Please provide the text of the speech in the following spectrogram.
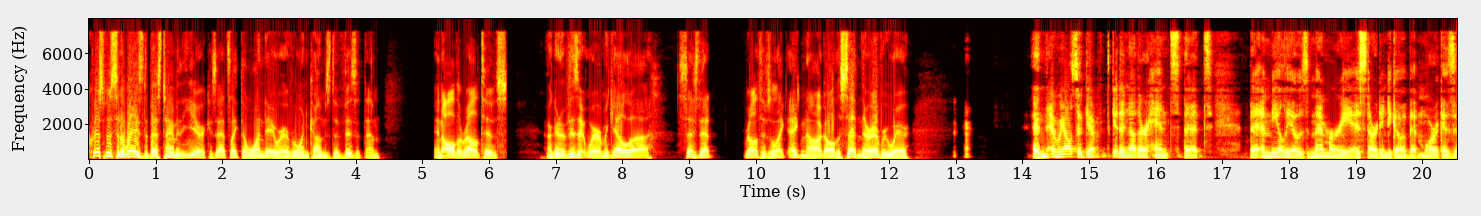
Christmas, in a way, is the best time of the year because that's like the one day where everyone comes to visit them. And all the relatives are going to visit where Miguel uh, says that relatives are like eggnog. All of a sudden, they're everywhere. And and we also get get another hint that that Emilio's memory is starting to go a bit more because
